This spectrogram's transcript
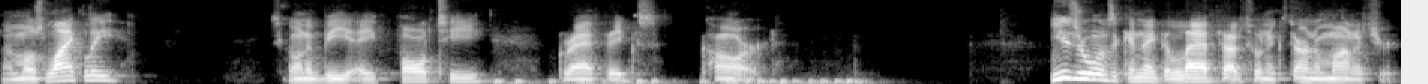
Now, most likely, it's going to be a faulty graphics card. User wants to connect a laptop to an external monitor.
